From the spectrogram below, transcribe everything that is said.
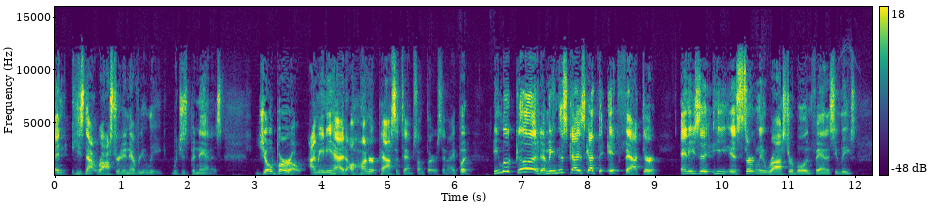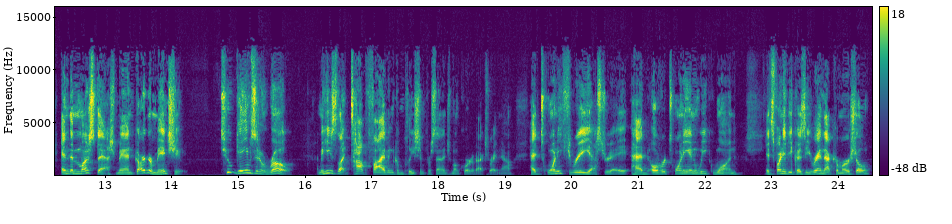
and he's not rostered in every league, which is bananas. Joe Burrow, I mean, he had 100 pass attempts on Thursday night, but he looked good. I mean, this guy's got the it factor, and he's a, he is certainly rosterable in fantasy leagues. And the mustache, man, Gardner Minshew, two games in a row. I mean, he's like top five in completion percentage among quarterbacks right now. Had 23 yesterday, had over 20 in week one. It's funny because he ran that commercial.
